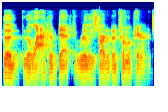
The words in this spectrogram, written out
the the lack of depth really started to become apparent.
